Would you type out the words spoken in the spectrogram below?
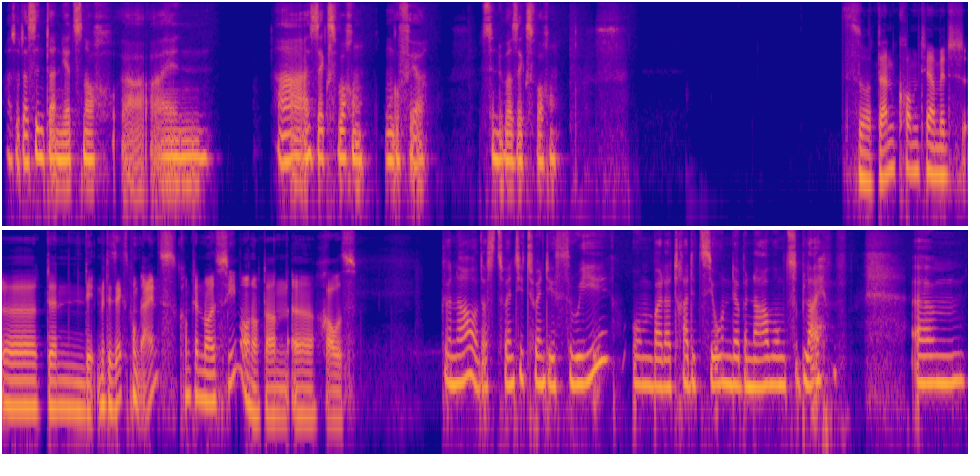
Also das sind dann jetzt noch ja, ein, ah, sechs Wochen ungefähr. Bisschen über sechs Wochen. So, dann kommt ja mit, äh, den, mit der 6.1 kommt ja ein neues Theme auch noch dann äh, raus. Genau, das 2023, um bei der Tradition der Benamung zu bleiben. ähm,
